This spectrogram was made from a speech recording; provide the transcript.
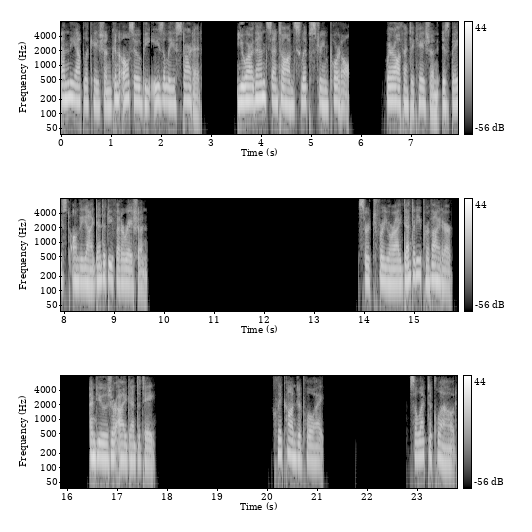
And the application can also be easily started. You are then sent on Slipstream portal. Where authentication is based on the Identity Federation. Search for your identity provider. And use your identity. Click on Deploy. Select a cloud.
